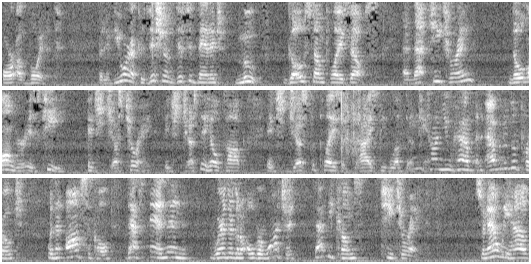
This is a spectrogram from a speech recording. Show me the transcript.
or avoid it. But if you are in a position of disadvantage, move. Go someplace else. And that key terrain no longer is key. It's just terrain. It's just a hilltop. It's just the place that guys people up there Anytime you have an avenue of approach with an obstacle, that's and then where they're going to overwatch it, that becomes key terrain. So now we have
